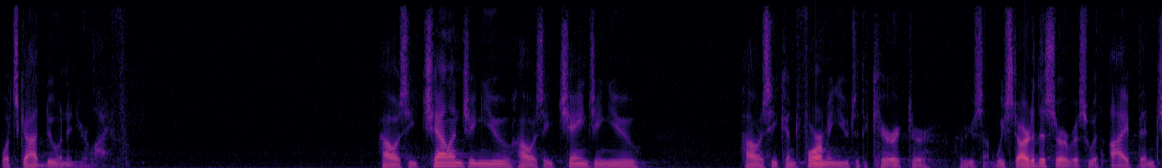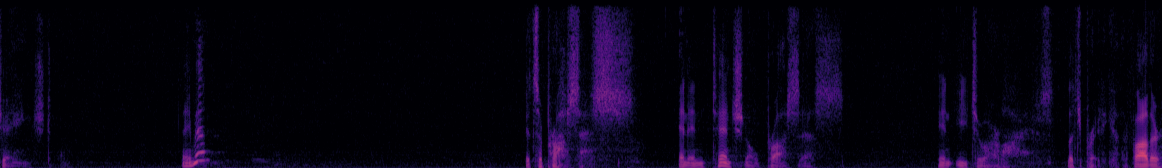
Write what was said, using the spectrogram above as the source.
What's God doing in your life? How is He challenging you? How is He changing you? How is He conforming you to the character of your Son? We started the service with, I've been changed. Amen? It's a process, an intentional process in each of our lives. Let's pray together. Father,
